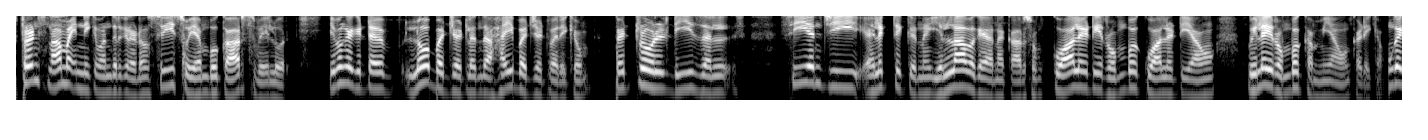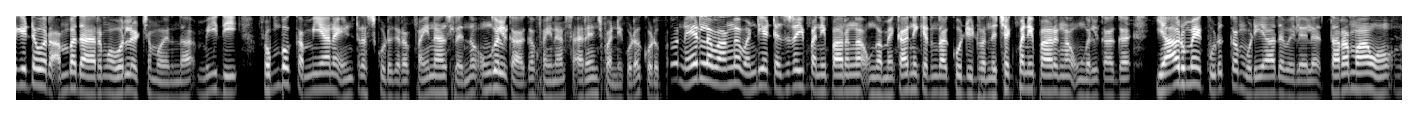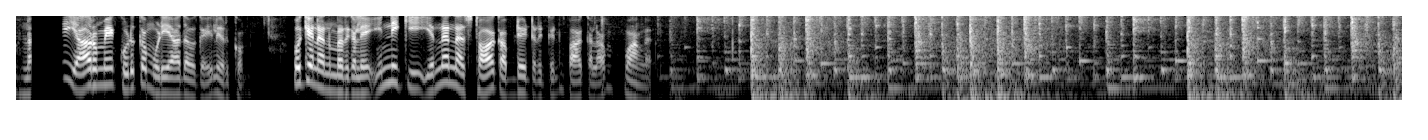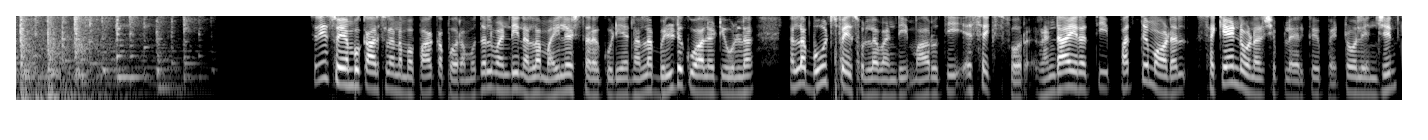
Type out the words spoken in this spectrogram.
Friends நாம் இன்றைக்கி வந்திருக்கிற இடம் ஸ்ரீ சுயம்பு கார்ஸ் வேலூர். இவங்கக்கிட்ட லோ பட்ஜெட்லேருந்து ஹை பட்ஜெட் வரைக்கும் பெட்ரோல் டீசல் சிஎன்ஜி எலக்ட்ரிக்குன்னு எல்லா வகையான கார்ஸும் குவாலிட்டி ரொம்ப குவாலிட்டியாகவும் விலை ரொம்ப கம்மியாகவும் கிடைக்கும். உங்ககிட்ட ஒரு ஐம்பதாயிரமோ ஒரு லட்சமோ இருந்தால் மீதி ரொம்ப கம்மியான இன்ட்ரெஸ்ட் கொடுக்குற ஃபைனான்ஸ்லேருந்து உங்களுக்காக ஃபைனான்ஸ் அரேஞ்ச் பண்ணி கூட கொடுப்போம். நேரில் வாங்க வண்டியை டெஸ்ட் ட்ரைவ் பண்ணி பாருங்கள் உங்கள் மெக்கானிக் இருந்தால் கூட்டிகிட்டு வந்து செக் பண்ணி பாருங்கள் உங்களுக்காக யாருமே கொடுக்க முடியாத விலையில் தரமாகவும் யாருமே கொடுக்க முடியாத வகையில் இருக்கும். ஓகே நண்பர்களே இன்றைக்கி என்னென்ன ஸ்டாக் அப்டேட் இருக்குன்னு பார்க்கலாம். வாங்க. ஸ்ரீ சுயம்பு கார்ஸில் நம்ம பார்க்க போகிற முதல் வண்டி நல்ல மைலேஜ் தரக்கூடிய நல்ல பில்டு குவாலிட்டி உள்ள நல்ல பூட் ஸ்பேஸ் உள்ள வண்டி மாருதி எஸ்எக்ஸ் ஃபோர் ரெண்டாயிரத்தி பத்து மாடல் செகண்ட் ஓனர்ஷிப்பில் இருக்குது பெட்ரோல் இன்ஜின்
